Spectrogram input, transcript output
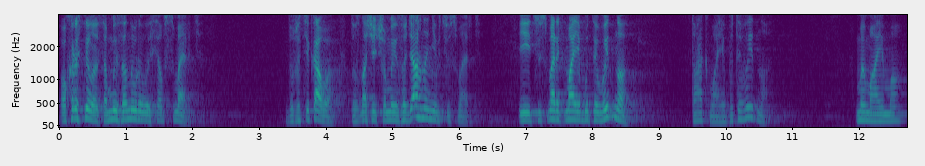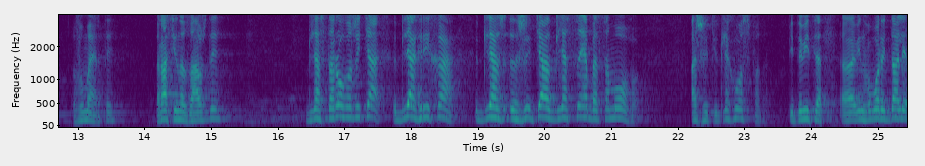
охрестилися, ми занурилися в смерть? Дуже цікаво. То значить, що ми зодягнені в цю смерть. І цю смерть має бути видно? Так, має бути видно. Ми маємо вмерти раз і назавжди для старого життя, для гріха, для життя для себе самого, а жити для Господа. І дивіться, е, він говорить далі.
